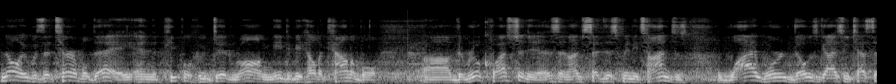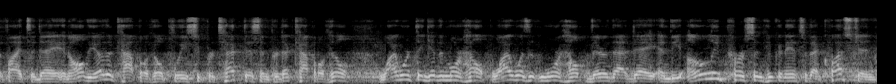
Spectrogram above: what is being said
No, it was a terrible day, and the people who did wrong need to be held accountable. Uh, the real question is, and I've said this many times, is why weren't those guys who testified today and all the other Capitol Hill police who protect this and protect Capitol Hill, why weren't they given more help? Why wasn't more help there that day? And the only person who can answer that question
